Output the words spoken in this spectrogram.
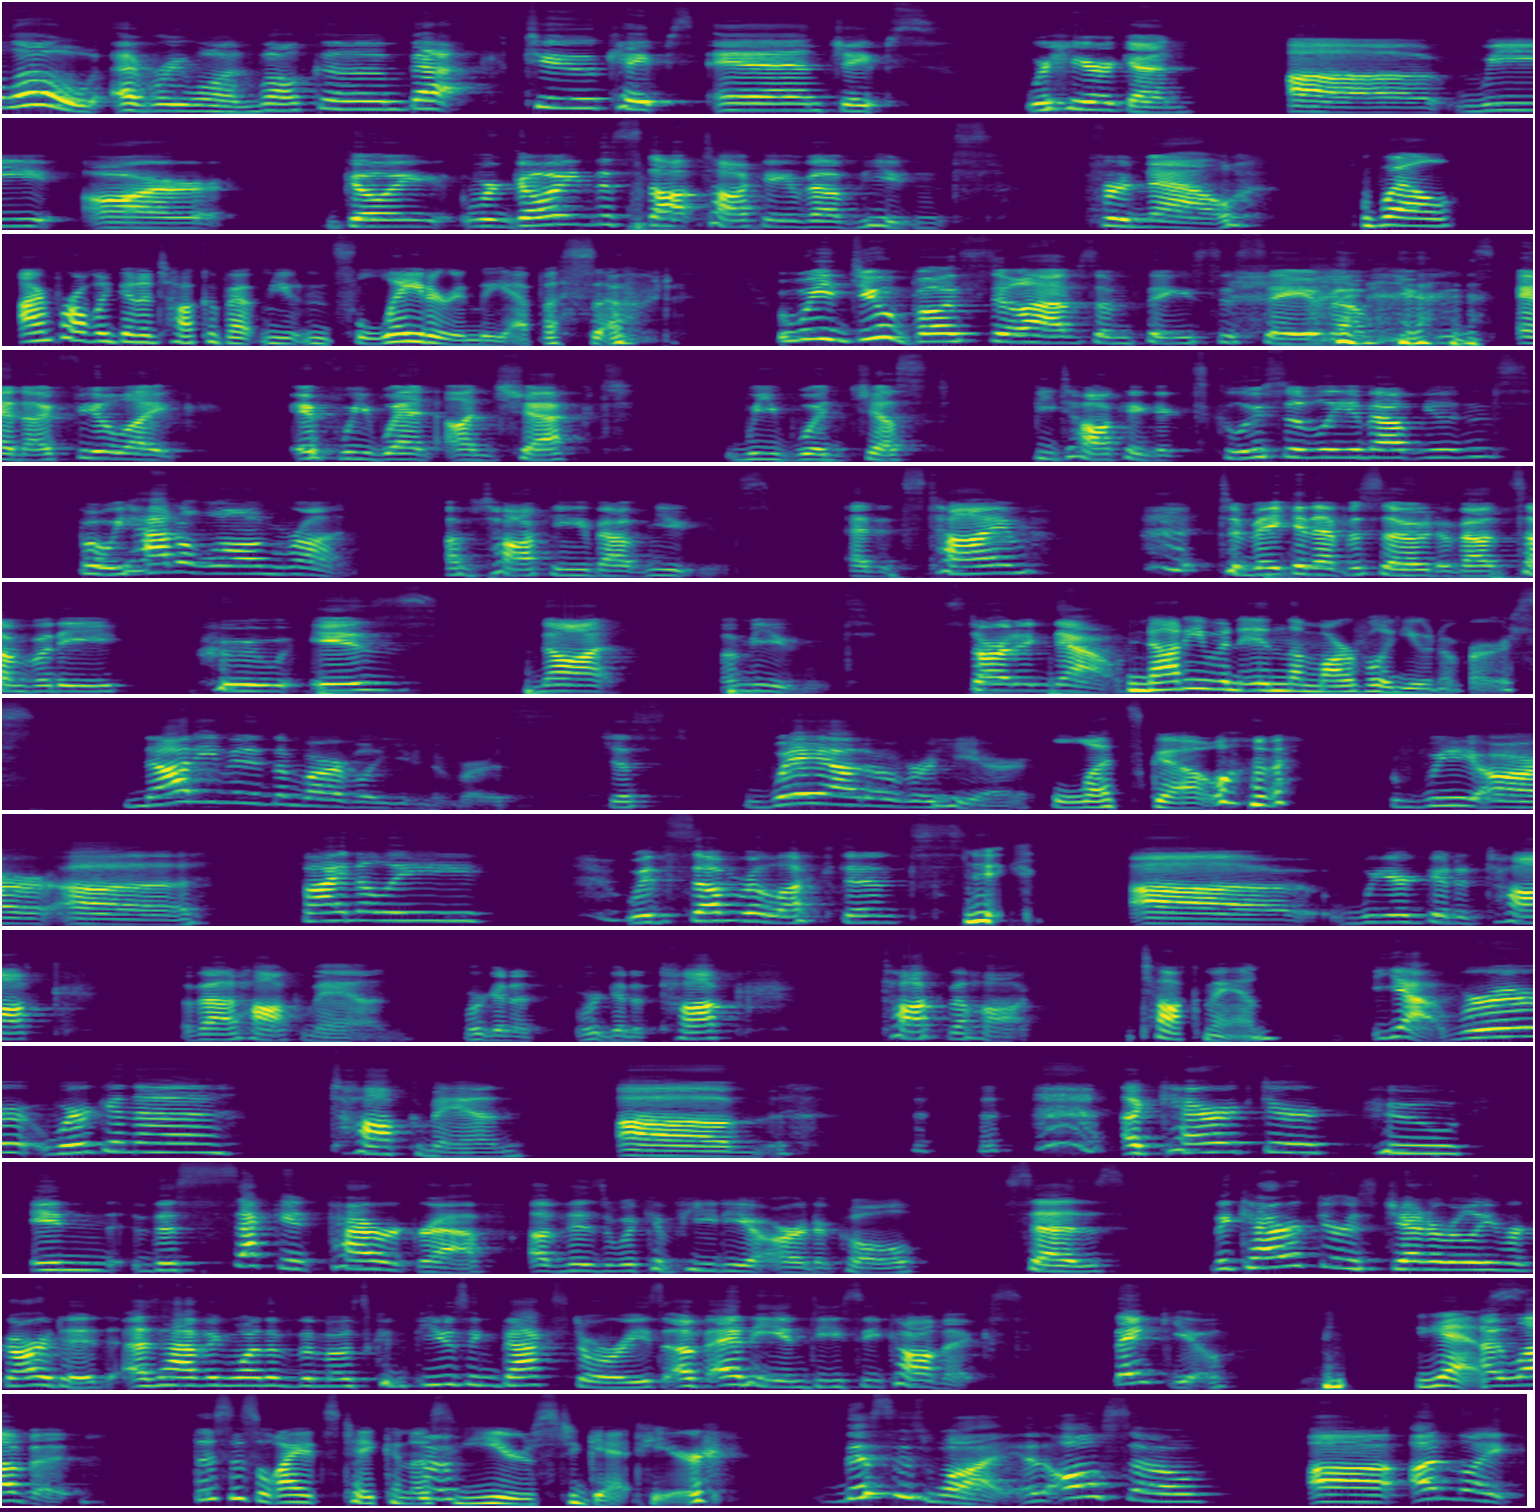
Hello, everyone. Welcome back to Capes and Japes. We're here again. Uh, we are going, we're going to stop talking about mutants for now. Well, I'm probably going to talk about mutants later in the episode. We do both still have some things to say about mutants, and I feel like if we went unchecked, we would just be talking exclusively about mutants. But we had a long run of talking about mutants, and it's time to make an episode about somebody who is not a mutant. Starting now. Not even in the Marvel universe. Not even in the Marvel universe. Just way out over here. Let's go. we are uh finally with some reluctance uh we're to talk about Hawkman. We're to we're to talk talk the Hawk. Talk man. Yeah, we're we're to talk man. Um a character who in the second paragraph of his Wikipedia article says the character is generally regarded as having one of the most confusing backstories of any in DC Comics. Thank you. Yes. I love it. This is why it's taken us years to get here. This is why. And also, uh, unlike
